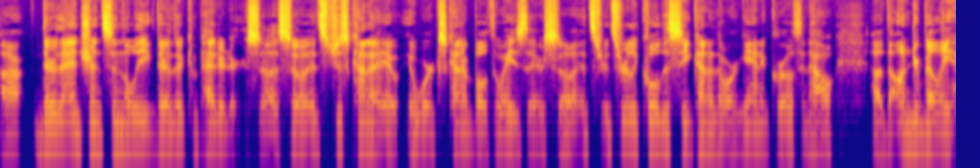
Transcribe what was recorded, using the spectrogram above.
uh, they're the entrants in the league. They're the competitors. Uh, so it's just kind of it, it, works kind of both ways there. So it's it's really cool to see kind of the organic growth and how uh, the underbelly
